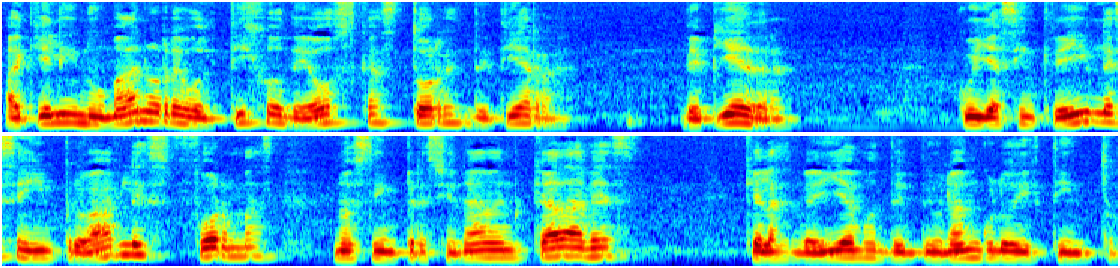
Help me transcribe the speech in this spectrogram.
aquel inhumano revoltijo de hoscas torres de tierra, de piedra, cuyas increíbles e improbables formas nos impresionaban cada vez que las veíamos desde un ángulo distinto.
